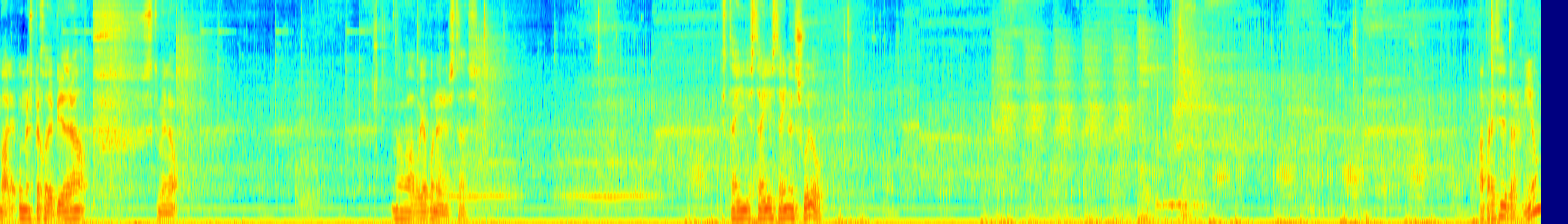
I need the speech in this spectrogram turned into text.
Vale, un espejo de piedra. es que me la... No va, voy a poner estas. Está ahí, está ahí, está ahí en el suelo. ¿Aparece detrás mío?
